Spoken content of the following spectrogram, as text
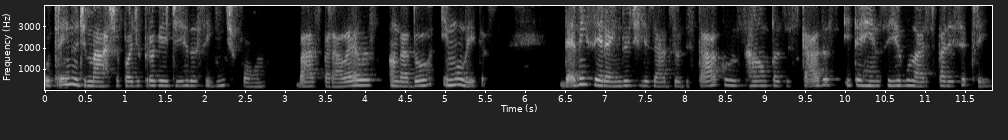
O treino de marcha pode progredir da seguinte forma: barras paralelas, andador e muletas. Devem ser ainda utilizados obstáculos, rampas, escadas e terrenos irregulares para esse treino.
